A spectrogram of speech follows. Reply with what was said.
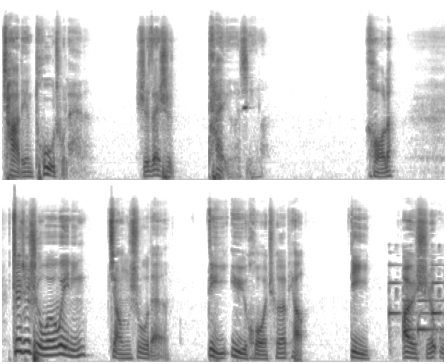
差点吐出来了，实在是太恶心了。好了。这就是我为您讲述的《地狱火车票》第二十五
